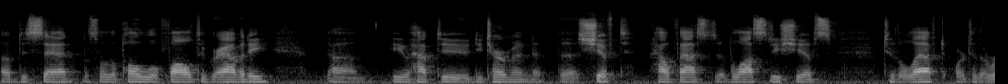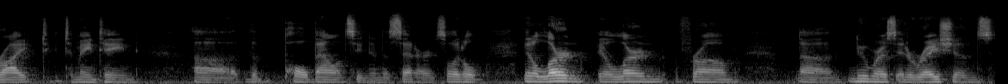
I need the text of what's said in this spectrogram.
of descent, so the pole will fall to gravity. Um, you have to determine the shift, how fast the velocity shifts to the left or to the right to, to maintain uh, the pole balancing in the center. And so it'll it'll learn it'll learn from uh, numerous iterations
